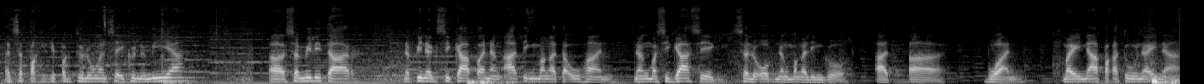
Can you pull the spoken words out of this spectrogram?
at sa pakikipagtulungan sa ekonomiya, ah, sa militar na pinagsikapan ng ating mga tauhan ng masigasig sa loob ng mga linggo at ah, buwan. May napakatunay na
